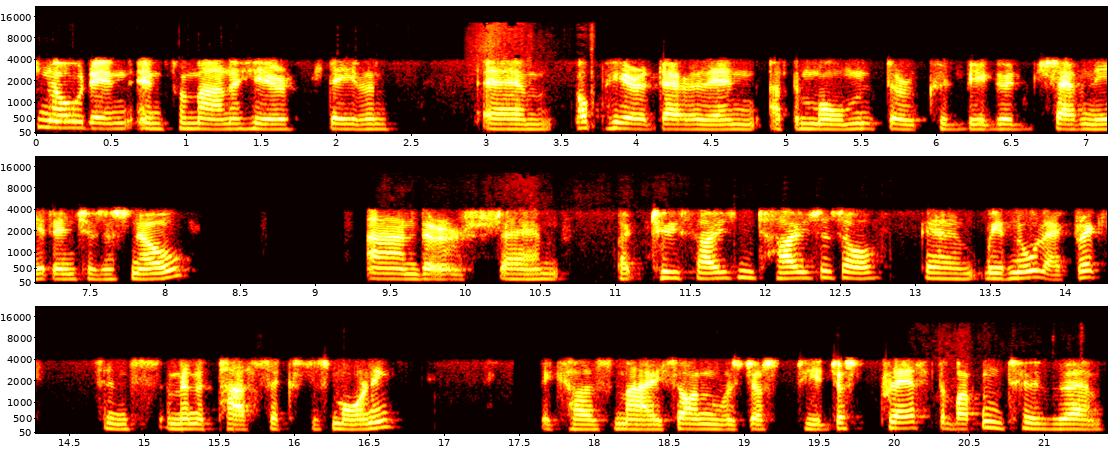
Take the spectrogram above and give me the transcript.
snowed in in Fermanagh here, Stephen. Um, up here at Derrylin, at the moment, there could be a good seven, eight inches of snow. And there's um, about 2,000 houses off. Um, we have no electric since a minute past six this morning because my son was just, he had just pressed the button to um,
